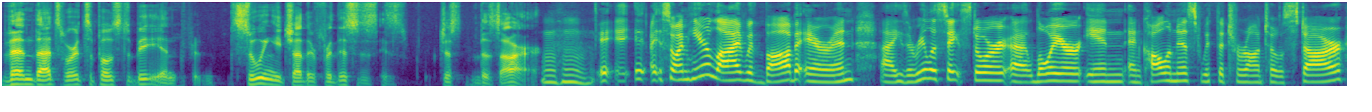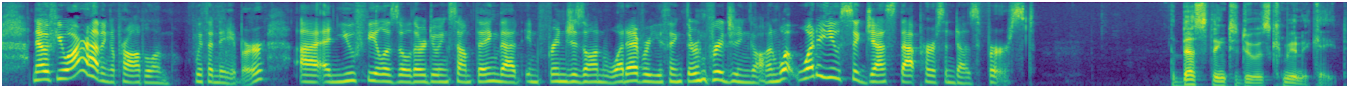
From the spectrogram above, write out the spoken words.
then that's where it's supposed to be. And suing each other for this is, is just bizarre. Mm-hmm. It, it, so I'm here live with Bob Aaron. Uh, he's a real estate store uh, lawyer in and columnist with the Toronto Star. Now, if you are having a problem with a neighbor uh, and you feel as though they're doing something that infringes on whatever you think they're infringing on, what what do you suggest that person does first? The best thing to do is communicate.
